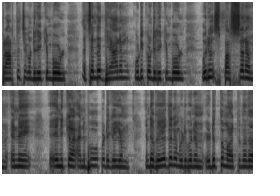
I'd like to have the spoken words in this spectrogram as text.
പ്രാർത്ഥിച്ചു കൊണ്ടിരിക്കുമ്പോൾ അച്ഛന്റെ ധ്യാനം കൂടിക്കൊണ്ടിരിക്കുമ്പോൾ ഒരു സ്പർശനം എന്നെ എനിക്ക് അനുഭവപ്പെടുകയും എന്റെ വേദന മുഴുവനും എടുത്തു മാറ്റുന്നത്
